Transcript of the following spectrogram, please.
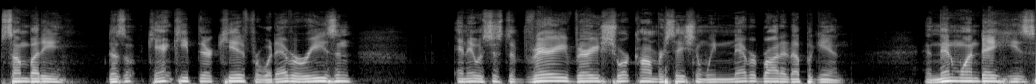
somebody doesn't can't keep their kid for whatever reason, and it was just a very, very short conversation. We never brought it up again. And then one day he's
